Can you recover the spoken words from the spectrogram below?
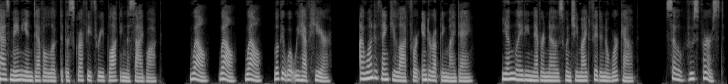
Tasmanian devil looked at the scruffy three blocking the sidewalk. Well, well, well, look at what we have here. I want to thank you lot for interrupting my day. Young lady never knows when she might fit in a workout. So, who's first?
